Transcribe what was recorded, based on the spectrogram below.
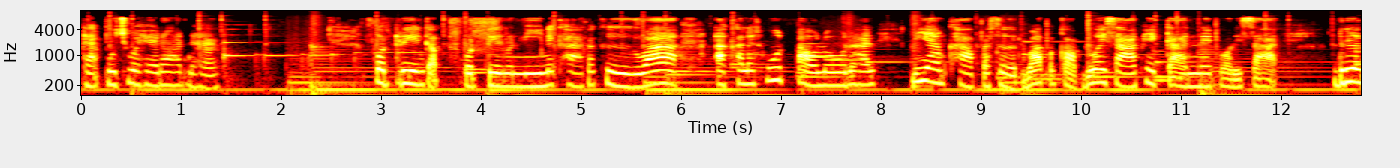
พระผู้ช่วยให้รอดนะคะบทเรียนกับบทเรียนวันนี้นะคะก็คือว่าอัครทูตเปาโลนะคะนิยามข่าวประเสริฐว่าประกอบด้วยสาเหตุการณ์ในประวัติศาสตร์ เรื่อง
